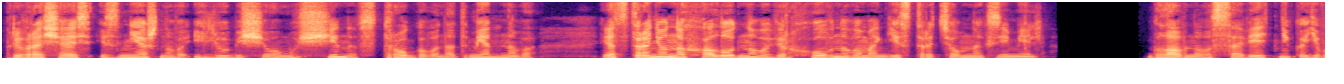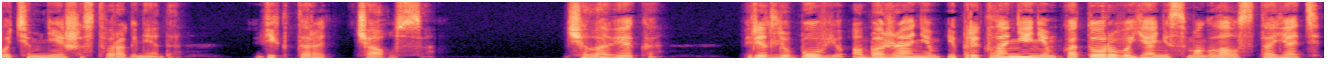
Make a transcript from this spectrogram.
превращаясь из нежного и любящего мужчины в строгого, надменного, и отстраненно холодного верховного магистра темных земель, главного советника его темнейшества Рогнеда, Виктора Чауса. Человека, перед любовью, обожанием и преклонением которого я не смогла устоять,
